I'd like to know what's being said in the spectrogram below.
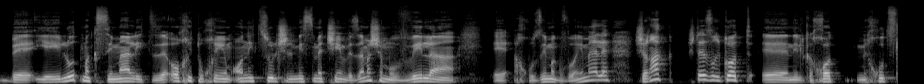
ביעילות מקסימלית, זה או חיתוכים או ניצול של מיסמצ'ים, וזה מה שמוביל לאחוזים הגבוהים האלה, שרק שתי זריקות נלקחות מחוץ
